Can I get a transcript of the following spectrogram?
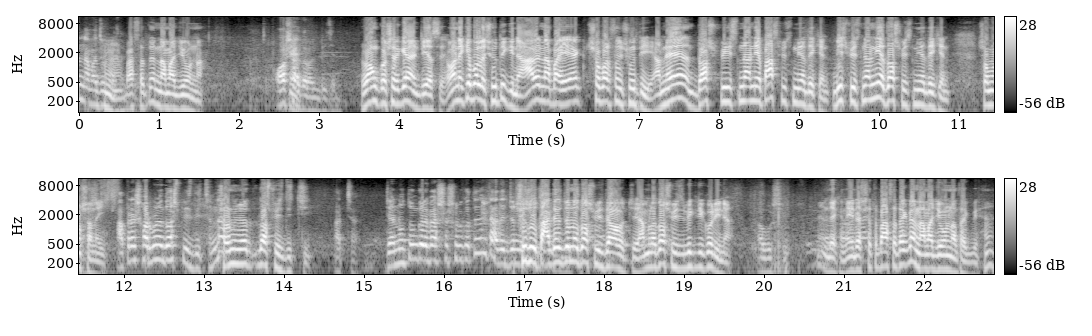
নামার জন্য হুম, পাঁচ হাতে নামাজিও না অসাধারণ ডিজাইন রং কোষের গ্যারান্টি আছে। অনেকে বলে সুতি কিনা। আরে না ভাই একশো পার্সেন্ট সুতি। আপনি দশ পিস না নিয়ে পাঁচ পিস নিয়ে দেখেন। বিশ পিস না নিয়ে দশ পিস নিয়ে দেখেন। সমস্যা নেই। আপনারা সর্বনিম্ন দশ পিস দিচ্ছেন না? সর্বনিম্ন দশ পিস দিচ্ছি। আচ্ছা। যারা নতুন করে ব্যবসা শুরু করতে চান তাদের জন্য শুধু তাদের জন্য দশ পিস দেওয়া হচ্ছে। আমরা দশ পিস বিক্রি করি না। অবশ্যই। হ্যাঁ, দেখেন এটার সাথে পাঁচ হাতে একটা নামাজি না থাকবে। হ্যাঁ।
